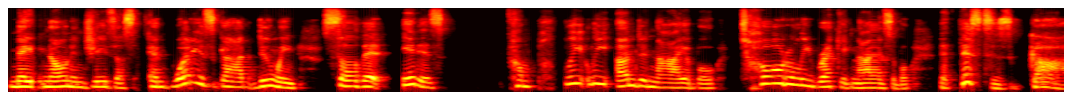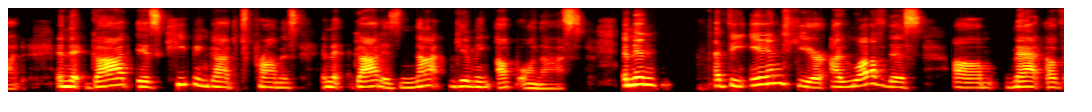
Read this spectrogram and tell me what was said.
made known in Jesus? And what is God doing so that it is completely undeniable, totally recognizable that this is God and that God is keeping God's promise and that God is not giving up on us. And then at the end here, I love this um, Matt, of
